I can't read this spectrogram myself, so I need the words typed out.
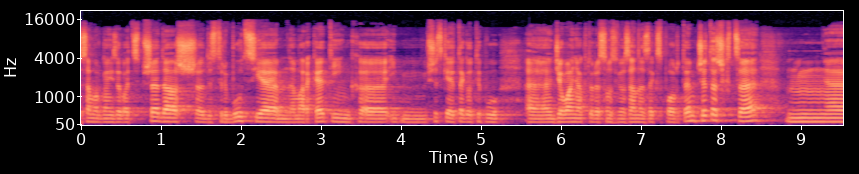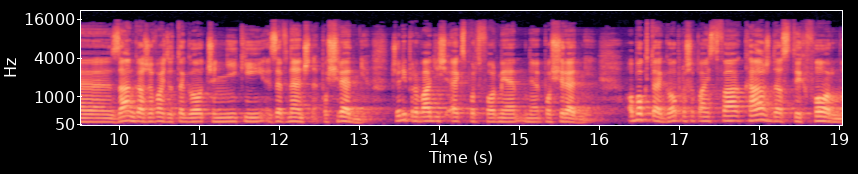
sam organizować sprzedaż, dystrybucję, marketing e, i wszystkie tego typu e, działania, które są związane z eksportem, czy też chce mm, e, zaangażować do tego czynniki zewnętrzne, pośrednie, czyli prowadzić eksport w formie pośredniej. Obok tego, proszę Państwa, każda z tych form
